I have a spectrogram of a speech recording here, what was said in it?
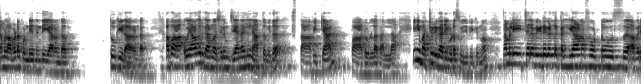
നമ്മൾ അവിടെ കൊണ്ടുവന്ന് എന്ത് ചെയ്യാറുണ്ട്? തൂക്കിയിടാറുണ്ട്. അപ്പോൾ യാതൊരു കാരണവശാലും ജനലിനകത്തും ഇത് സ്ഥാപിക്കാൻ പാടുള്ളതല്ല. ഇനി മറ്റൊരു കാര്യം കൂടെ സൂചിപ്പിക്കുന്നു. നമ്മൾ ഈ ചില വീടുകളിൽ കല്യാണ ഫോട്ടോസ് അവർ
